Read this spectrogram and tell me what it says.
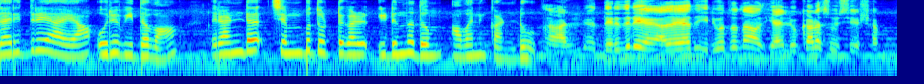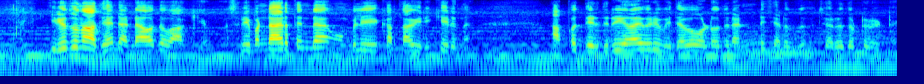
ദരിദ്രയായ ഒരു വിധവ രണ്ട് ചെമ്പ് തൊട്ടുകൾ ഇടുന്നതും അവൻ കണ്ടു. ദരിദ്രയായ ദരിദ്ര അതായത് ഇരുപത്തൊന്നാം അധ്യായം ലുക്കാടെ സുവിശേഷം ഇരുപത്തൊന്നാം അധ്യായം രണ്ടാമത്തെ വാക്യം. ശ്രീ ശ്രീഭണ്ഡാരത്തിന്റെ മുമ്പിൽ കർത്താവ് ഇരിക്കരുന്ന്. അപ്പം ദരിദ്രയായ ഒരു വിധവ കൊണ്ടുവന്ന് രണ്ട് ചെറുത് ചെറുതൊട്ടുകളിട്ട്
